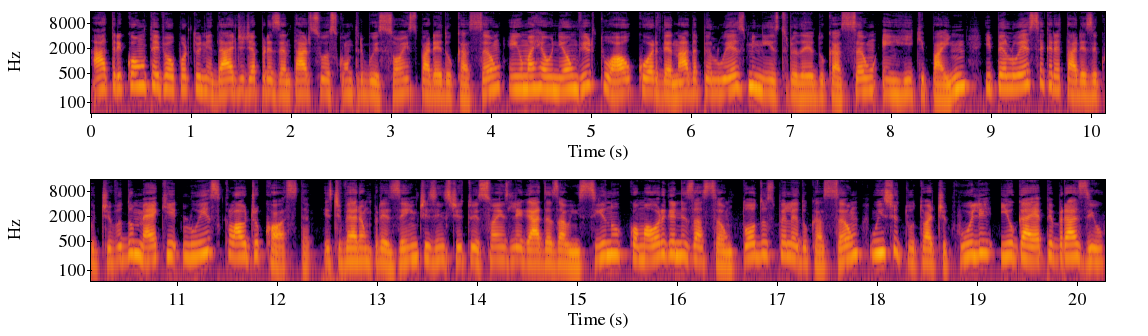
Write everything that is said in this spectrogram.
A Tricom teve a oportunidade de apresentar apresentar suas contribuições para a educação em uma reunião virtual coordenada pelo ex-ministro da Educação, Henrique Paim, e pelo ex-secretário executivo do MEC, Luiz Cláudio Costa. Estiveram presentes instituições ligadas ao ensino, como a organização Todos pela Educação, o Instituto Articule e o GAEP Brasil,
